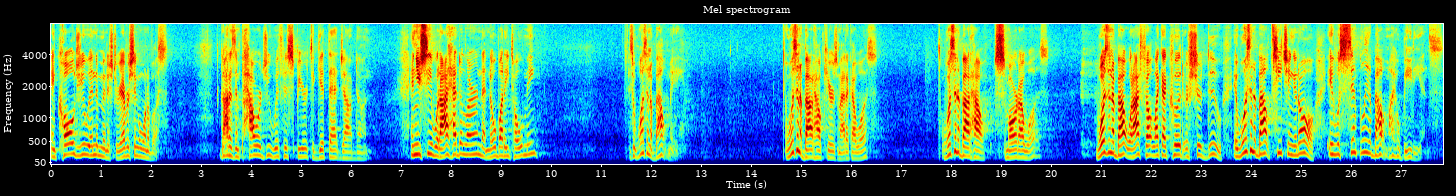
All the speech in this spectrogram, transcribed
and called you into ministry, every single one of us. God has empowered you with His Spirit to get that job done. And you see, what I had to learn that nobody told me is it wasn't about me. It wasn't about how charismatic I was. It wasn't about how smart I was wasn't about what I felt like I could or should do. It wasn't about teaching at all. It was simply about my obedience.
